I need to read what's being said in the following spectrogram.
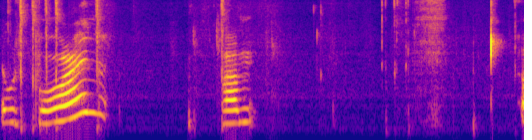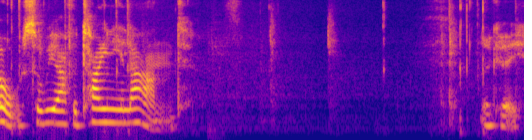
it was boring. Um. Oh, so we have a tiny land. Okay.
